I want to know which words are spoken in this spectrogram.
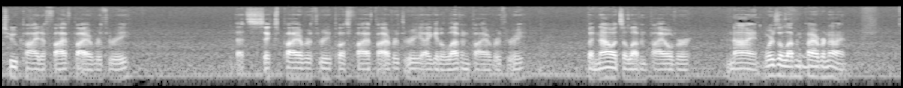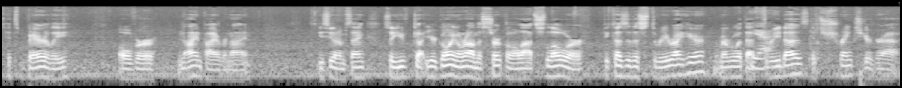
2 pi to 5 pi over 3, that's 6 pi over 3 plus 5 pi over 3, I get 11 pi over 3. But now it's 11 pi over 9. Where's 11 pi over 9? It's barely over 9 pi over 9. You see what I'm saying? So you've got you're going around the circle a lot slower because of this 3 right here. Remember what that yeah. 3 does? It shrinks your graph.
